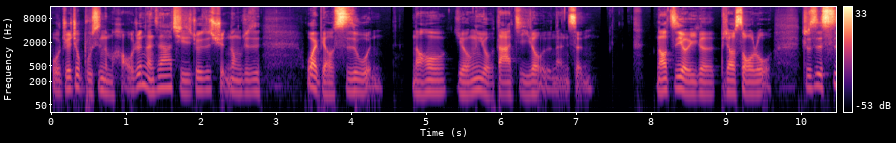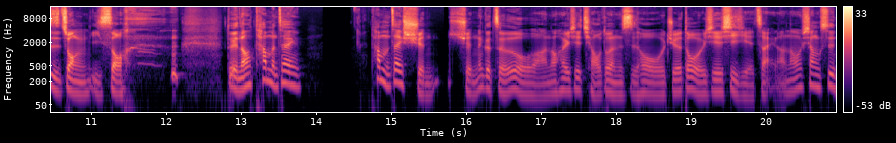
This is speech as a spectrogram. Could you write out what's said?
我觉得就不是那么好。我觉得男生他其实就是选那种就是外表斯文，然后拥有大肌肉的男生，然后只有一个比较瘦弱，就是四壮一瘦。对，然后他们在。他们在选选那个择偶啊，然后还有一些桥段的时候，我觉得都有一些细节在啦。然后像是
